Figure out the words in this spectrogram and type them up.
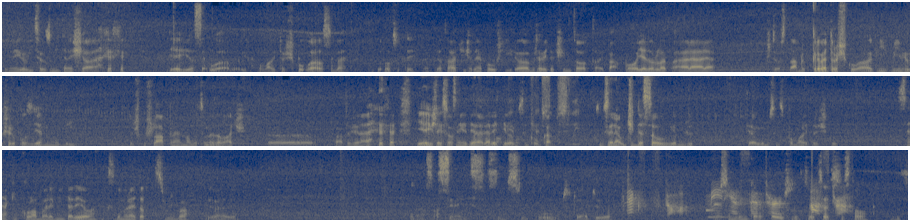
To někdo více rozumíte než já. Ježí zase, uá, bych pomaly trošku, uá, o sebe. To, co ty, ty otáčíš a ty nepouští. Dobře, vytočím to, tady pár pohodě tohle, paráda. Už to dostávám do krve trošku, ale vidím, že už jdu pozdě, hm, dobrý. Trošku šlápne, mám moc nezavač. Uh, to, že ne. Ježiš, tady jsou vlastně ty radary, ty musím koukat. Musím se naučit, kde jsou, kde můžu, tyhle, kde musím zpomalit trošku. Vlastně nějaký kola barevný tady, jo. Jak se to jmenuje ta služba, tyhle, nevím. U nás asi nejvíc, si myslím. Uh, co to je, ty jo. Já jsem linker. Oh, co, co, co, co, se stalo? Nic.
